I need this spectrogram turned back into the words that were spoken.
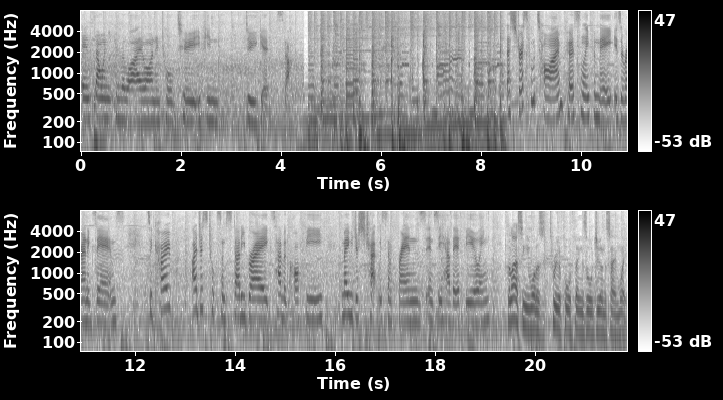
and someone you can rely on and talk to if you do get stuck. A stressful time, personally for me, is around exams. To cope, I just took some study breaks, have a coffee, maybe just chat with some friends and see how they're feeling. The last thing you want is three or four things all due in the same week.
